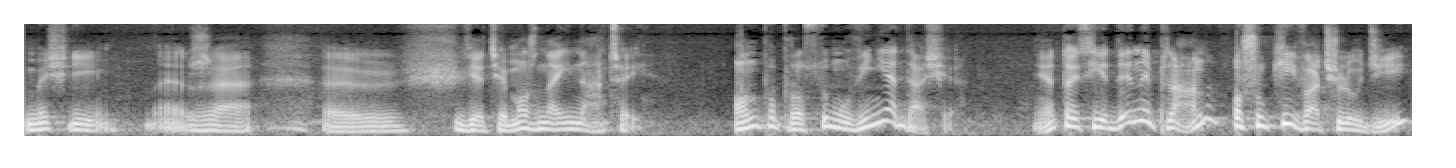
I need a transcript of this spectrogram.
myśli, że y, wiecie, można inaczej. On po prostu mówi, nie da się. Nie? To jest jedyny plan oszukiwać ludzi,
